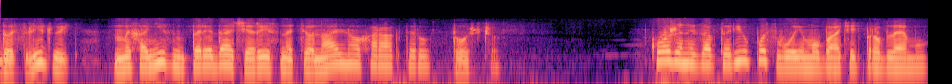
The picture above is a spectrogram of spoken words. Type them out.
досліджують механізм передачі рис національного характеру тощо. Кожен із авторів по-своєму бачить проблему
